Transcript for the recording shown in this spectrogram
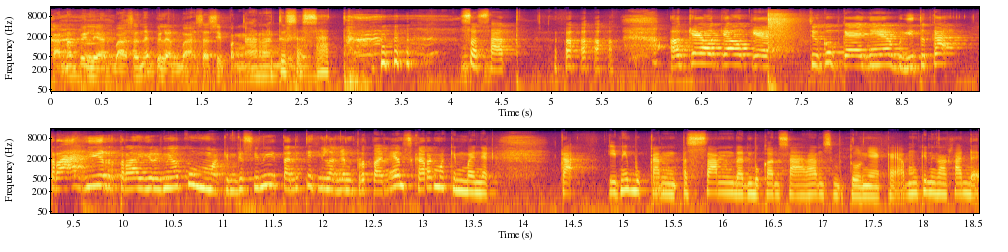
Karena pilihan bahasanya pilihan bahasa si pengarang. itu gitu. sesat, sesat. Oke oke oke, cukup kayaknya ya begitu kak. Terakhir terakhir ini aku makin ke sini tadi kehilangan pertanyaan, sekarang makin banyak. Ini bukan pesan dan bukan saran sebetulnya kayak mungkin kakak ada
